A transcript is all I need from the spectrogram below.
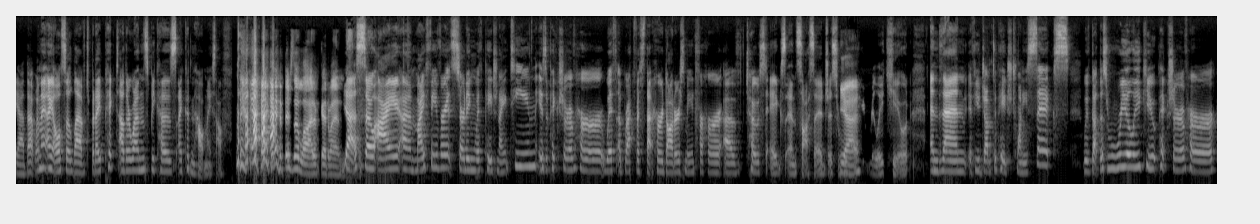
Yeah, that one I also loved, but I picked other ones because I couldn't help myself. there's a lot of good ones. Yeah, so I um, my favorite, starting with page 19, is a picture of her with a breakfast that her daughters made for her of toast, eggs, and sausage. It's really, Yeah. really cute. And then if you jump to page 26, we've got this really cute picture of her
